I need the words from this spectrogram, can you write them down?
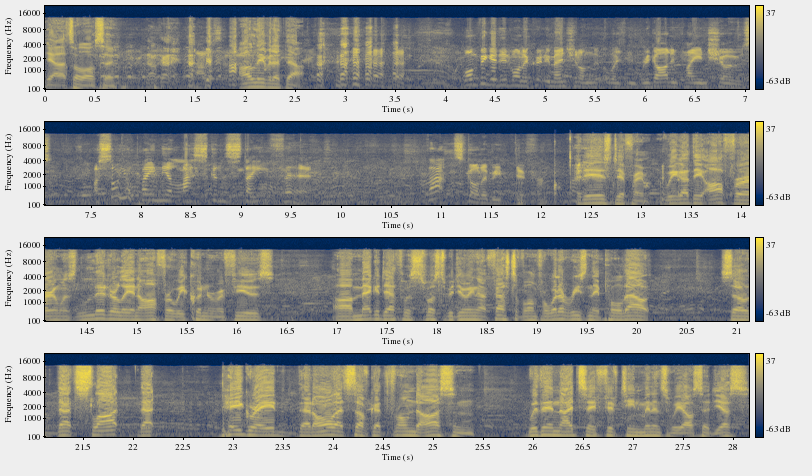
Yeah, that's all I'll say. Okay. I'll leave it at that. One thing I did want to quickly mention on the, was regarding playing shows. I saw you're playing the Alaskan State Fair. That's got to be different. It is different. We got the offer, and it was literally an offer we couldn't refuse. Uh, Megadeth was supposed to be doing that festival, and for whatever reason, they pulled out. So that slot, that pay grade, that all that stuff got thrown to us, and within I'd say 15 minutes, we all said yes.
